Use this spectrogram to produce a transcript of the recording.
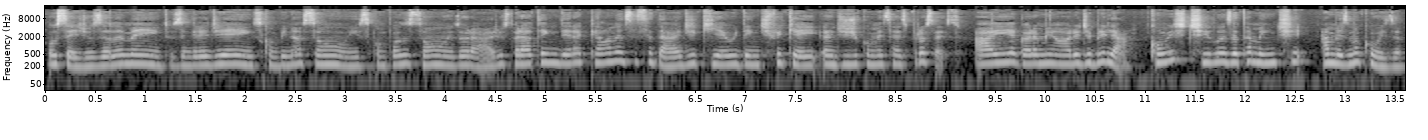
ou seja, os elementos, ingredientes, combinações, composições, horários, para atender aquela necessidade que eu identifiquei antes de começar esse processo. Aí agora é minha hora de brilhar. Com estilo exatamente a mesma coisa.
